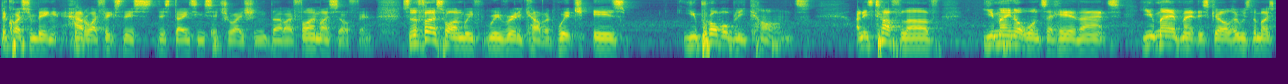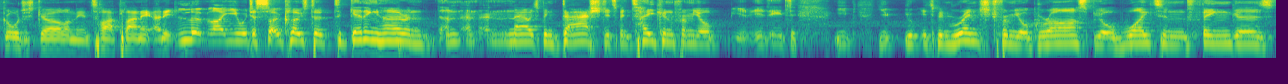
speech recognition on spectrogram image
the question being, how do I fix this this dating situation that I find myself in? So the first one we've we've really covered, which is you probably can't, and it's tough love. You may not want to hear that. You may have met this girl who was the most gorgeous girl on the entire planet, and it looked like you were just so close to, to getting her, and, and, and now it's been dashed, it's been taken from your. It, it, you, you, you, it's been wrenched from your grasp, your whitened fingers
